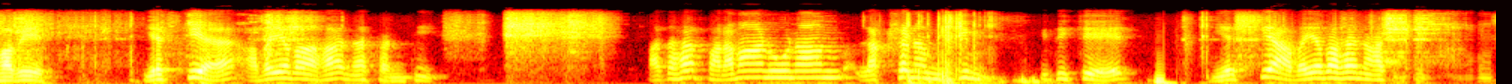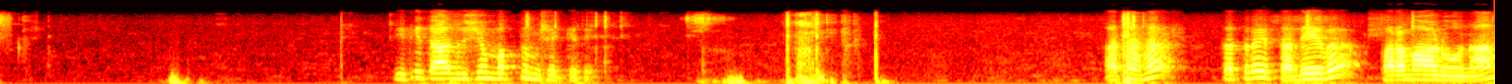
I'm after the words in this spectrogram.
भवेत्। यस्य अवयवाः न सन्ति। अतः परमाणूनां लक्षणं किम् इति चेत् यस्य अवयवः नास्ति। इति तादृशं वक्तुं शक्यते। अतः तत्र तदेव परमाणूनां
